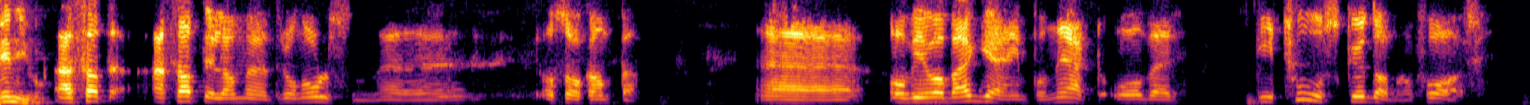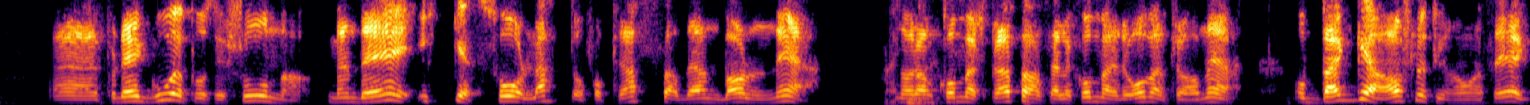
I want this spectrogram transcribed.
Ninjo. Jeg satt, jeg satt i lag med Trond Olsen eh, og så kampen. Eh, og vi var begge imponert over de to skuddene han får. Eh, for det er gode posisjoner, men det er ikke så lett å få pressa den ballen ned når han kommer sprettende eller kommer ovenfra og ned. Og begge avslutningene hans er,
